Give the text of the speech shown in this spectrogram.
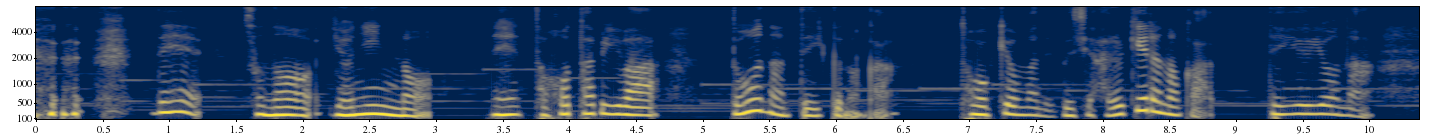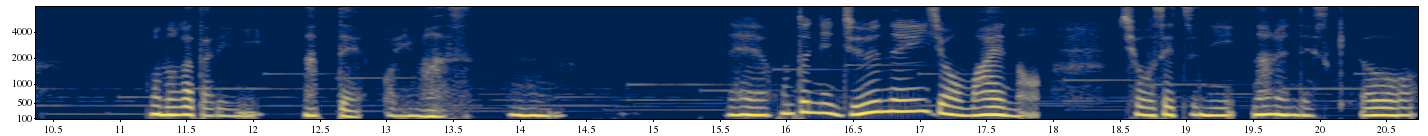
で、その4人のね、徒歩旅はどうなっていくのか、東京まで無事歩けるのかっていうような物語になっております。うん。本当にね、10年以上前の小説になるんですけど、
